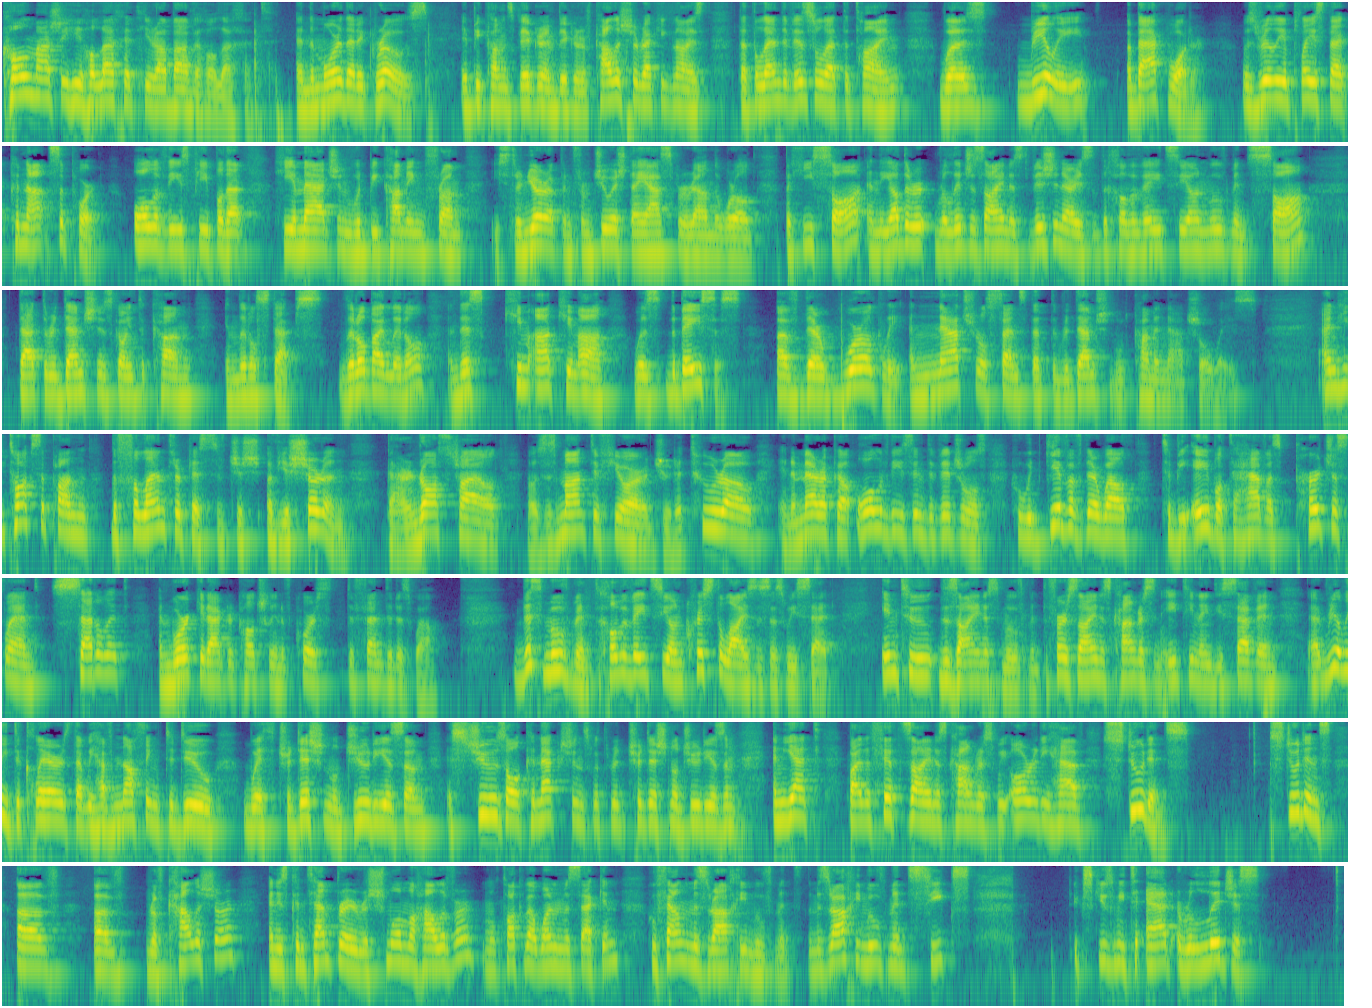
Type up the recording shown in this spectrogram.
Kol mashihi holechet hiraba veholechet. And the more that it grows, it becomes bigger and bigger. If Kalisher recognized that the land of Israel at the time was really a backwater, was really a place that could not support all of these people that he imagined would be coming from Eastern Europe and from Jewish diaspora around the world. But he saw, and the other religious Zionist visionaries of the Chovevei Tzion movement saw, that the redemption is going to come in little steps, little by little. And this kim'ah kim'ah was the basis of their worldly and natural sense that the redemption would come in natural ways. And he talks upon the philanthropists of, of Yeshurun, Baron Rothschild, Moses Montefiore, Judah Touro in America, all of these individuals who would give of their wealth to be able to have us purchase land, settle it, and work it agriculturally, and of course, defend it as well. This movement, Chovevei Tzion, crystallizes, as we said, into the Zionist movement. The first Zionist Congress in 1897 uh, really declares that we have nothing to do with traditional Judaism, eschews all connections with re- traditional Judaism, and yet by the fifth Zionist Congress, we already have students, students of, of Rav Kalisher and his contemporary Rishmuel Mohilever, and we'll talk about one in a second, who found the Mizrahi movement. The Mizrahi movement seeks excuse me, to add a religious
